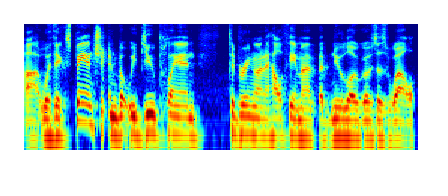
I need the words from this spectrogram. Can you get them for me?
uh, with expansion, but we do plan to bring on a healthy amount of new logos as well.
